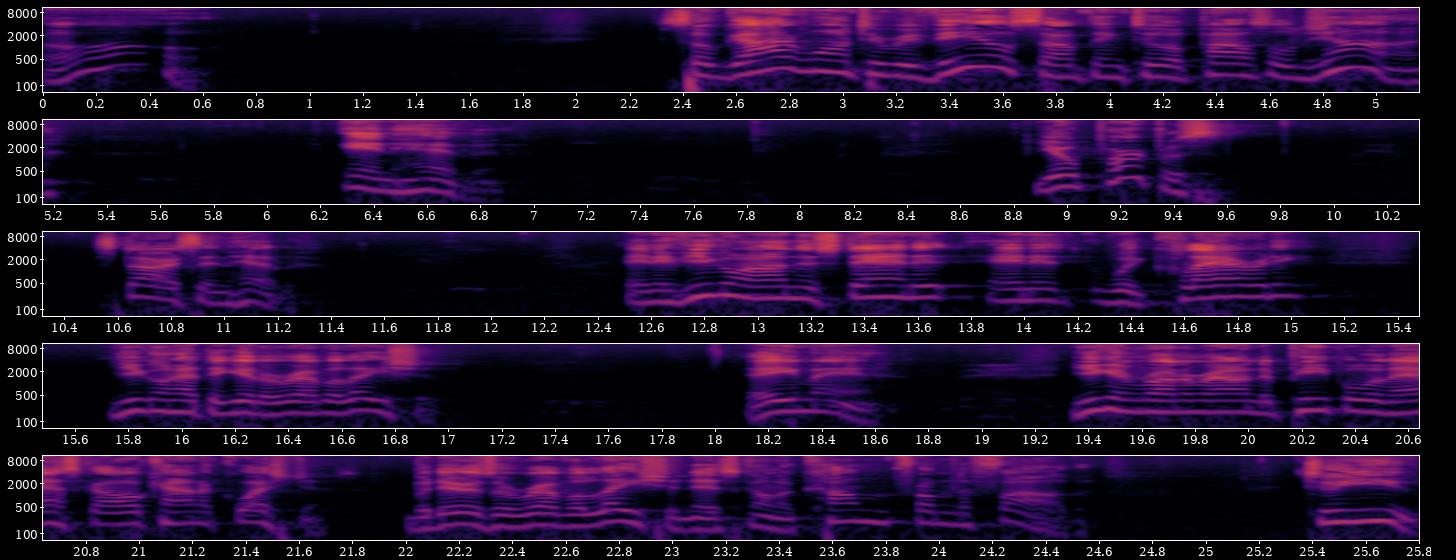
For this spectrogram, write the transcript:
Oh. So God wanted to reveal something to Apostle John in heaven. Your purpose starts in heaven. And if you're going to understand it and it with clarity, you're going to have to get a revelation. Amen. You can run around to people and ask all kind of questions, but there's a revelation that's going to come from the Father to you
